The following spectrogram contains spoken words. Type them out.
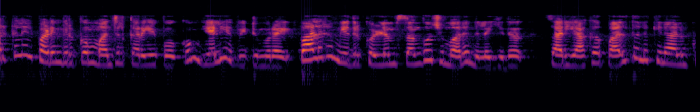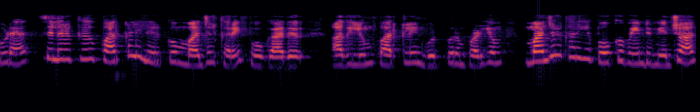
பற்களில் படிந்திருக்கும் மஞ்சள் கரையை போக்கும் எளிய வீட்டு முறை பலரும் எதிர்கொள்ளும் சங்கோஜமான நிலை இது. சரியாக பல் துலக்கினாலும் கூட சிலருக்கு பற்களில் இருக்கும் மஞ்சள் கரை போகாது. அதிலும் பற்களின் உட்புறம் படியும் மஞ்சள் கரையை போக்க வேண்டும் என்றால்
